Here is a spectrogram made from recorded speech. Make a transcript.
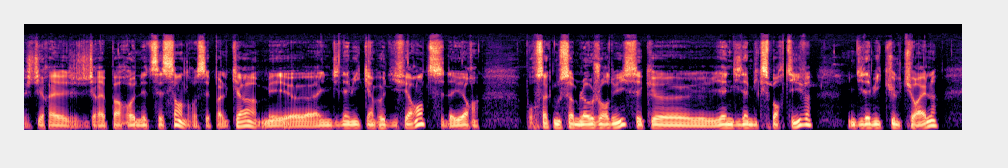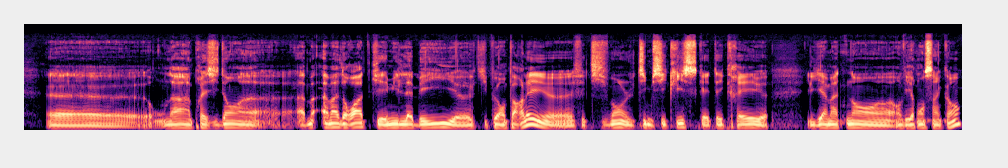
je dirais, je dirais pas renaît de ses cendres, c'est pas le cas, mais euh, a une dynamique un peu différente. C'est d'ailleurs pour ça que nous sommes là aujourd'hui, c'est qu'il y a une dynamique sportive, une dynamique culturelle. Euh, on a un président à, à, à, ma droite qui est Émile Labbaye euh, qui peut en parler. Euh, effectivement, le team cycliste qui a été créé euh, il y a maintenant environ 5 ans.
